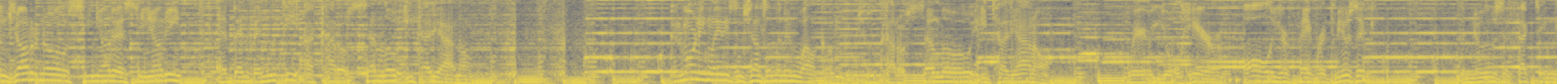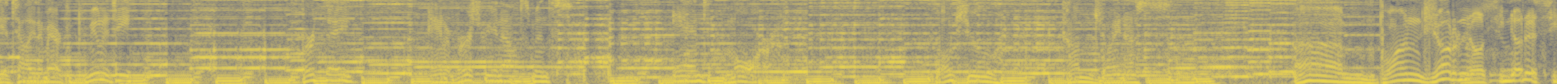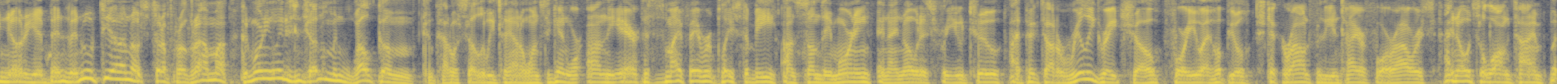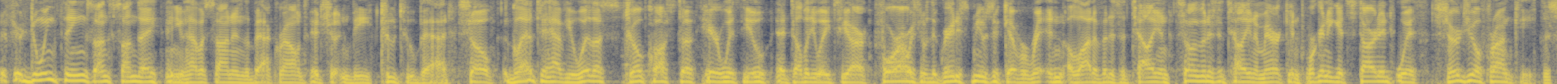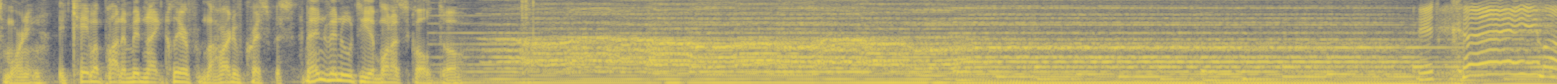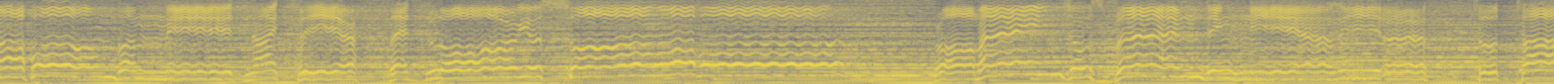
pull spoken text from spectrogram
Buongiorno signore e signori e benvenuti a Carosello Italiano. Good morning ladies and gentlemen and welcome to Carosello Italiano where you'll hear all your favorite music, the news affecting the Italian American community, birthday, anniversary announcements, Buongiorno, signore e signori, benvenuti al nostro programma. Good morning, ladies and gentlemen. Welcome to Carosello Italiano. Once again, we're on the air. This is my favorite place to be on Sunday morning, and I know it is for you too. I picked out a really great show for you. I hope you'll stick around for the entire four hours. I know it's a long time, but if you're doing things on Sunday and you have us on in the background, it shouldn't be too, too bad. So glad to have you with us. Joe Costa here with you at WATR. Four hours of the greatest music ever written. A lot of it is Italian, some of it is Italian American. We're going to get started with Sergio Franchi this morning. It came upon a midnight clear from the heart of Christmas. Benvenuti e buon ascolto. It came upon the midnight clear, that glorious song to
